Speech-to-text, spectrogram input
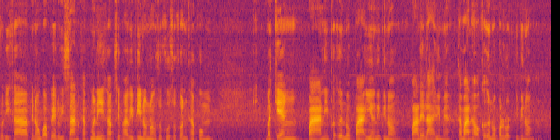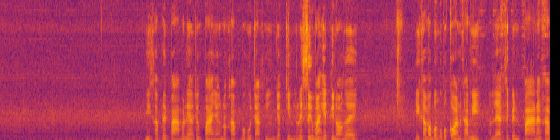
สวัสดีครับพี่น้องว่าเปรุอีสานครับมื่อนี้ครับสิบห้าพีพีน้องๆสุขุสุขคนครับ ผมมะแกงป่านี่เพื่อเอิ้นว่าป่าอีหยังนี่พี่น้องป่าไล่ๆนี่ไหมถ้าบ้านเฮาก็เอิ้นว่าปลาลดนี่พี่น้อง นี่ครับได้ป่ามาแล้วจังป่าหยังดอกครับบ่ฮู้จักอยากกินก็เลยซื้อมาเฮ็ดพี่น้องเอ้ยนี่ครับมาเบิ่งอุปกรณ์ครับนี่อันแรกสิเป็นป่านะครับ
